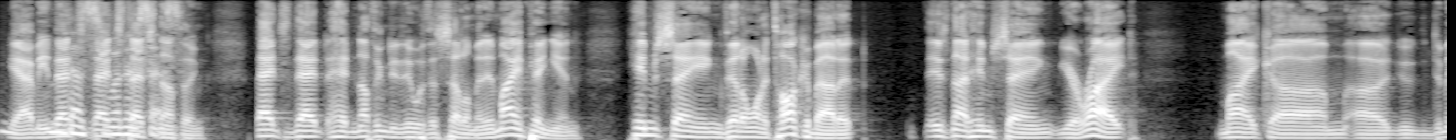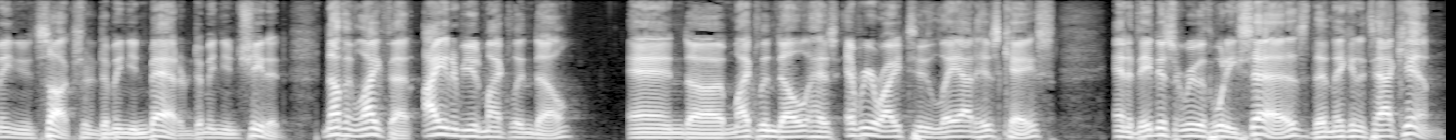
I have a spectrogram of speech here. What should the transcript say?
Yeah, I mean that's that's that's, that's nothing. That's that had nothing to do with the settlement, in my opinion. Him saying they don't want to talk about it is not him saying you're right, Mike. Um, uh, Dominion sucks or Dominion bad or Dominion cheated. Nothing like that. I interviewed Mike Lindell, and uh, Mike Lindell has every right to lay out his case. And if they disagree with what he says, then they can attack him.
